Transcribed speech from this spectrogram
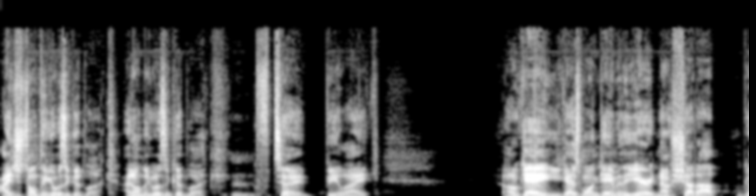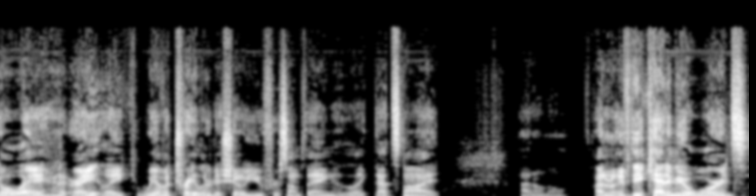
I just don't think it was a good look. I don't think it was a good look Mm. to be like, okay, you guys won game of the year. Now shut up, go away. Right? Like we have a trailer to show you for something. Like that's not. I don't know. I don't know if the Academy Awards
